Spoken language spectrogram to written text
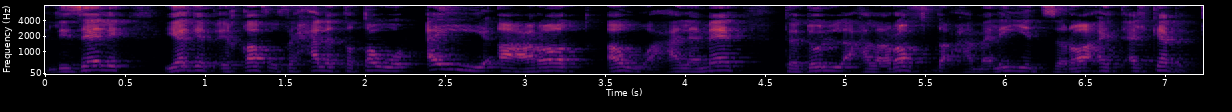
لذلك يجب إيقافه في حالة تطور أي أعراض أو علامات تدل على رفض عملية زراعة الكبد.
